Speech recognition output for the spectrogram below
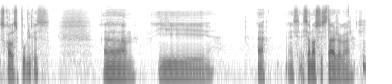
escolas públicas. Uh, e. É, esse, esse, é o nosso estágio agora.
